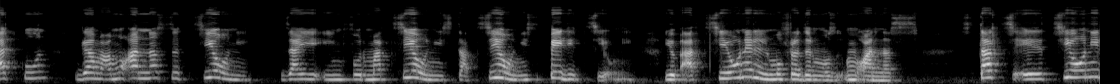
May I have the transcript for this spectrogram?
هتكون جمع مؤنث ستسيوني زي informazioni stazioni spedizioni. يبقى azione للمفرد المؤنث stazioni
